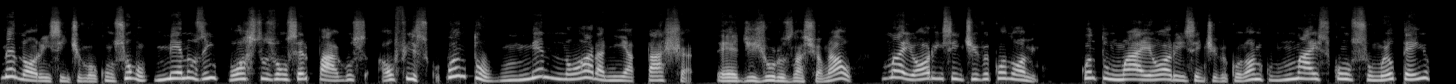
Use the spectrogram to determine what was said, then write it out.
Menor o incentivo ao consumo, menos impostos vão ser pagos ao fisco. Quanto menor a minha taxa é, de juros nacional, maior o incentivo econômico. Quanto maior o incentivo econômico, mais consumo eu tenho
